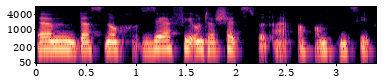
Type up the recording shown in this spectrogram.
ähm, das noch sehr viel unterschätzt wird einfach vom Prinzip.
